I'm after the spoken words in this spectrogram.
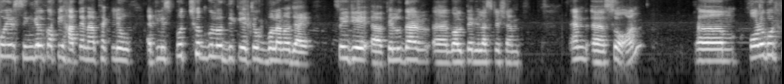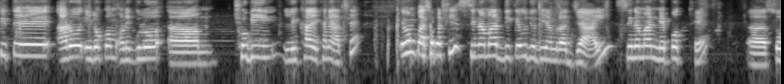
বইয়ের সিঙ্গেল কপি হাতে না থাকলেও অ্যাটলিস্ট প্রচ্ছদগুলোর দিকে চোখ বোলানো যায়। সো এই যে ফেলুদার গল্পের ইলাস্ট্রেশন অ্যান্ড সো অন পরবর্তীতে আরও এরকম অনেকগুলো ছবি লেখা এখানে আছে। এবং পাশাপাশি সিনেমার দিকেও যদি আমরা যাই, সিনেমার নেপথ্যে সো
